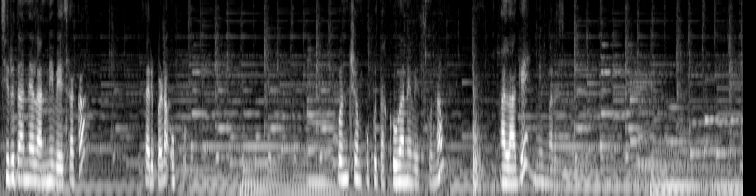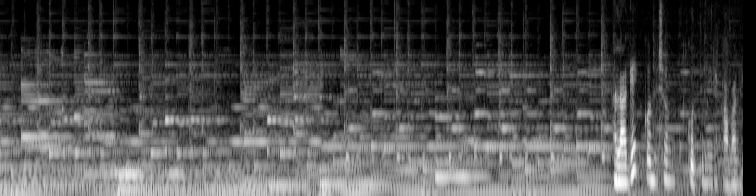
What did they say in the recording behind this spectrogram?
చిరుధాన్యాలన్నీ వేసాక సరిపడా ఉప్పు. కొంచెం ఉప్పు తక్కువగానే వేసుకుందాం. అలాగే నిమ్మరసం. అలాగే కొంచెం కొత్తిమీర కావాలి.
